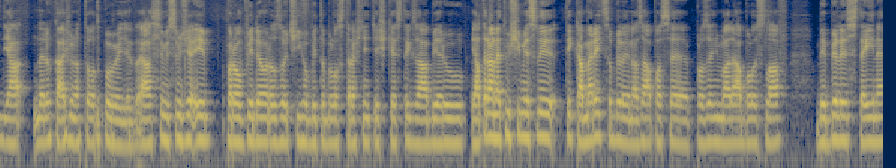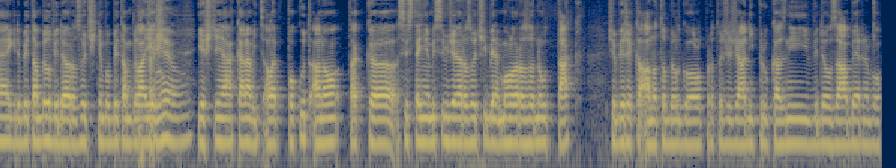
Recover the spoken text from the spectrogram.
Já nedokážu na to odpovědět. Já si myslím, že i pro video rozhodčího by to bylo strašně těžké z těch záběrů. Já teda netuším, jestli ty kamery, co byly na zápase Plzeň Mladá Boleslav, by byly stejné, kdyby tam byl video rozhodčí, nebo by tam byla ještě, ještě nějaká navíc. Ale pokud ano, tak uh, si stejně myslím, že rozhodčí by nemohl rozhodnout tak, že by řekl ano, to byl gol, protože žádný průkazný videozáběr nebo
